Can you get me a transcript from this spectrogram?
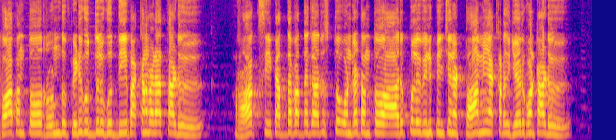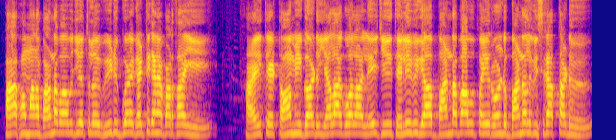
కోపంతో రెండు పిడిగుద్దులు గుద్ది పక్కన పడేస్తాడు. రాక్సీ పెద్ద పెద్దగా అరుస్తూ ఉండటంతో ఆ అరుపులు వినిపించిన టామీ అక్కడికి చేరుకుంటాడు. పాపం మన బండబాబు చేతిలో వీడికి కూడా గట్టిగానే పడతాయి. అయితే టామీ గాడు ఎలాగోలా లేచి తెలివిగా బండబాబుపై రెండు బండలు విసిరేస్తాడు.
